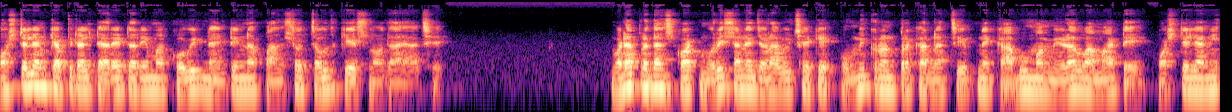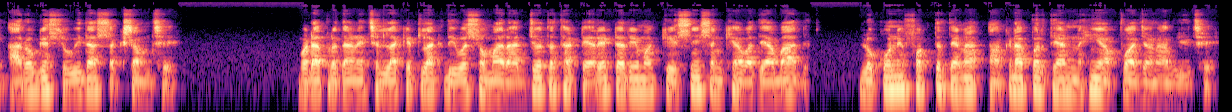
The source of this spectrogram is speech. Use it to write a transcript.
ઓસ્ટ્રેલિયન કેપિટલ ટેરેટરીમાં કોવિડ નાઇન્ટીનના પાંચસો ચૌદ કેસ નોંધાયા છે. વડાપ્રધાન સ્કોટ મોરિસને જણાવ્યું છે કે, ઓમિક્રોન પ્રકારના ચેપને કાબૂમાં મેળવવા માટે ઓસ્ટ્રેલિયાની આરોગ્ય સુવિધા સક્ષમ છે. વડાપ્રધાને છેલ્લા કેટલાક દિવસોમાં રાજ્યો તથા ટેરેટરીમાં કેસની સંખ્યા વધ્યા બાદ લોકોને ફક્ત તેના આંકડા પર ધ્યાન નહીં આપવા જણાવ્યું છે.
